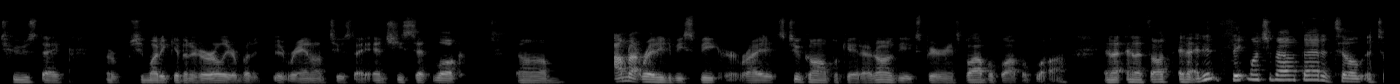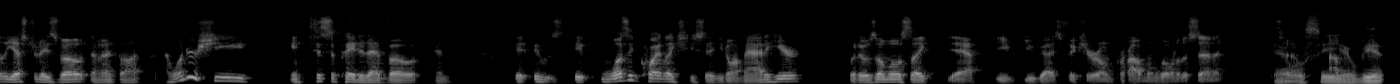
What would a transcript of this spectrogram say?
Tuesday, or she might have given it earlier, but it, it ran on Tuesday. And she said, "Look, um, I'm not ready to be speaker. Right? It's too complicated. I don't have the experience. Blah blah blah blah blah." And I, and I thought, and I didn't think much about that until until yesterday's vote. And I thought, I wonder if she anticipated that vote and it, it was it wasn't quite like she said, you know, I'm out of here, but it was almost like, yeah, you you guys fix your own problem. I'm going to the Senate. yeah, So, we'll see. um, It'll be an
